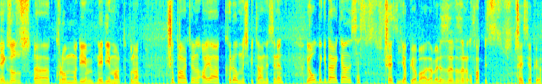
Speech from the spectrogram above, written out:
egzoz e, krom mu diyeyim ne diyeyim artık buna. Şu parçanın ayağı kırılmış bir tanesinin. Yolda giderken ses ses yapıyor bazen. Böyle zır zır ufak bir ses yapıyor.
